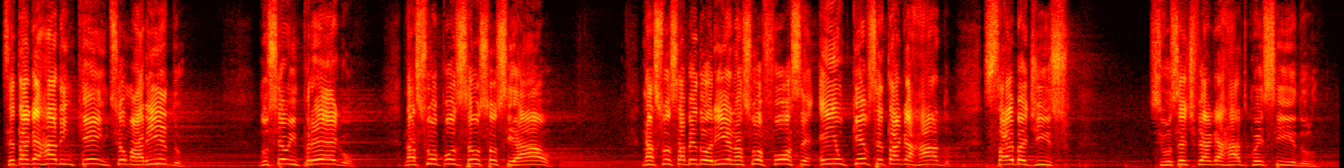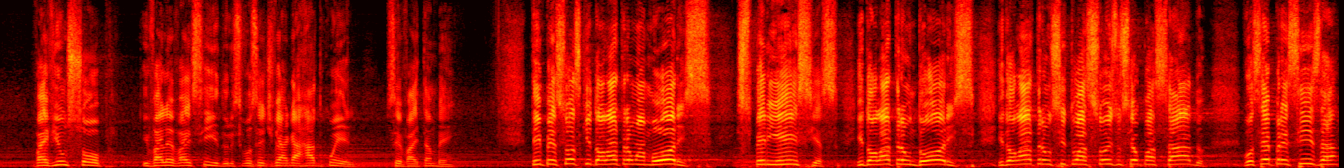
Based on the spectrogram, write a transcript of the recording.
Você está agarrado em quem? No seu marido, no seu emprego, na sua posição social, na sua sabedoria, na sua força, em o que você está agarrado. Saiba disso. Se você estiver agarrado com esse ídolo, vai vir um sopro e vai levar esse ídolo. E se você estiver agarrado com ele, você vai também. Tem pessoas que idolatram amores, experiências, idolatram dores, idolatram situações do seu passado. Você precisa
